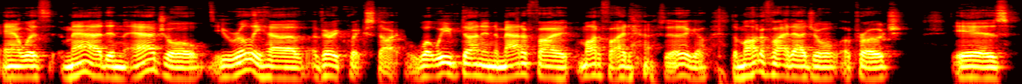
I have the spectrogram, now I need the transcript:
And with MAD and Agile, you really have a very quick start. What we've done in the modified, modified, there you go, the modified Agile approach is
